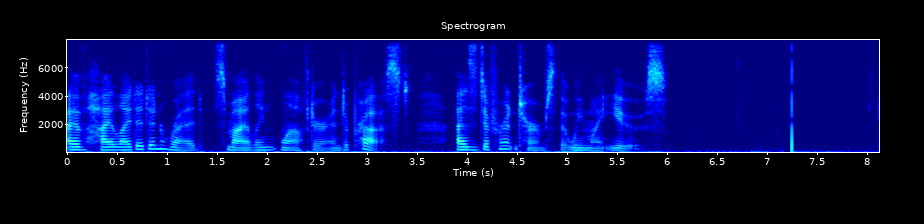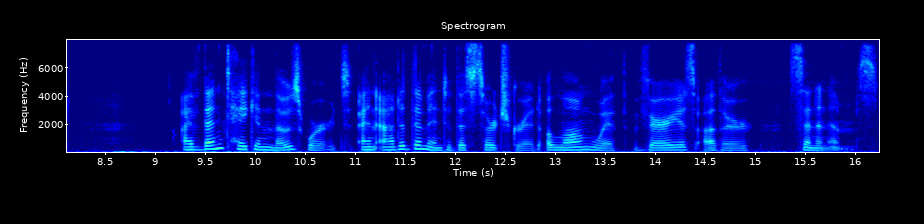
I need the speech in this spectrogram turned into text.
I have highlighted in red smiling, laughter, and depressed as different terms that we might use. I've then taken those words and added them into this search grid along with various other synonyms.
